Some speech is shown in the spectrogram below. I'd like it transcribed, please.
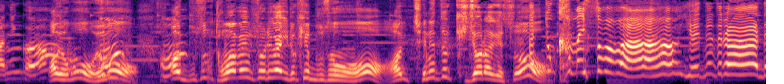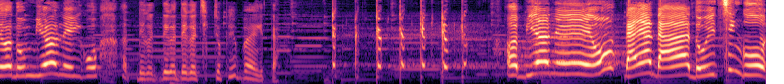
아닌가? 아 여보 여보. 어? 아 무슨 도마뱀 소리가 이렇게 무서워. 아 쟤네들 기절하겠어. 좀 가만 아파. 얘네들아, 내가 너무 미안해. 이거 아, 내가 내가 내가 직접 해봐야겠다. 아 미안해. 어? 나야 나 너희 친구.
